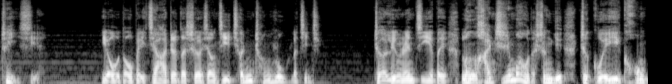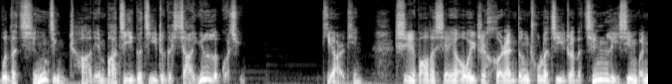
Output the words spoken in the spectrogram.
这些。又都被架着的摄像机全程录了进去，这令人脊背冷汗直冒的声音，这诡异恐怖的情景，差点把几个记者给吓晕了过去。第二天，《时报》的显要位置赫然登出了记者的亲历新闻：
